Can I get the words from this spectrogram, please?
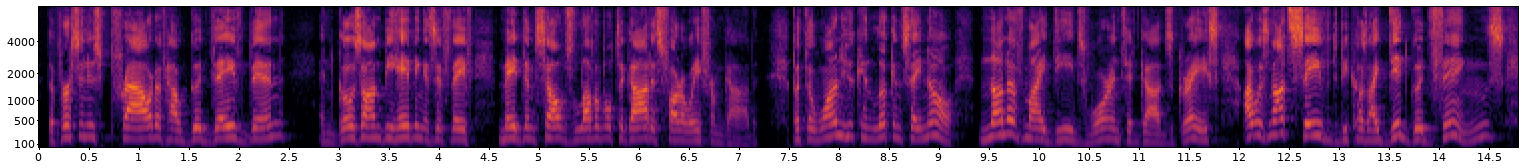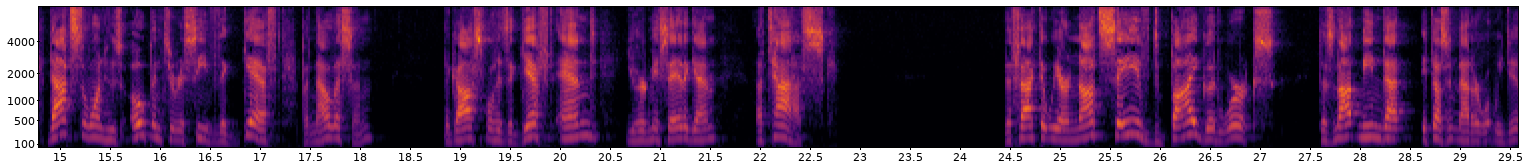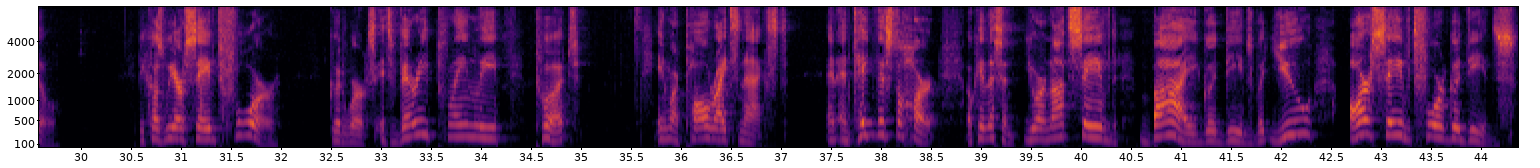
The person who's proud of how good they've been and goes on behaving as if they've made themselves lovable to God is far away from God. But the one who can look and say, No, none of my deeds warranted God's grace. I was not saved because I did good things. That's the one who's open to receive the gift. But now listen the gospel is a gift and, you heard me say it again, a task. The fact that we are not saved by good works does not mean that it doesn't matter what we do, because we are saved for good works. It's very plainly put in what Paul writes next. And, and take this to heart. Okay, listen, you are not saved by good deeds, but you are saved for good deeds.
